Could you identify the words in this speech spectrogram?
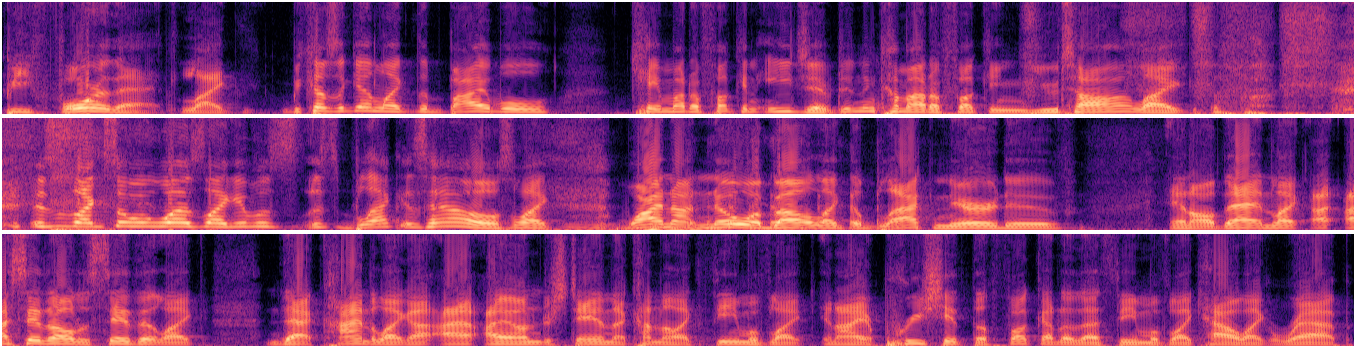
before that. Like because again, like the Bible came out of fucking Egypt, didn't come out of fucking Utah. Like the this is like so it was like it was it's black as hell. It's like why not know about like the black narrative and all that? And like I, I say that all to say that like that kind of like I I understand that kind of like theme of like and I appreciate the fuck out of that theme of like how like rap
